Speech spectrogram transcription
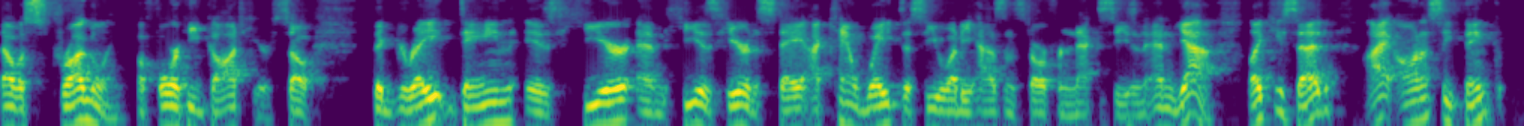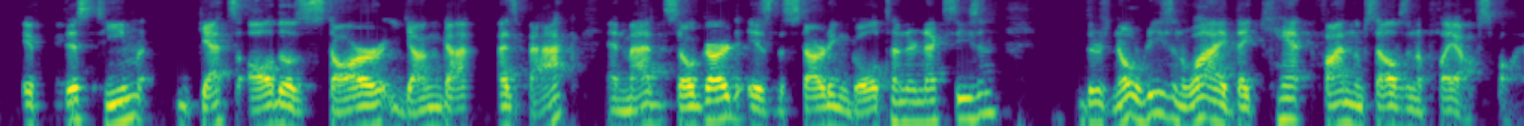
that was struggling before he got here. So the great Dane is here and he is here to stay. I can't wait to see what he has in store for next season. And yeah, like you said, I honestly think if this team gets all those star young guys back and Mad Søgaard is the starting goaltender next season, there's no reason why they can't find themselves in a playoff spot.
